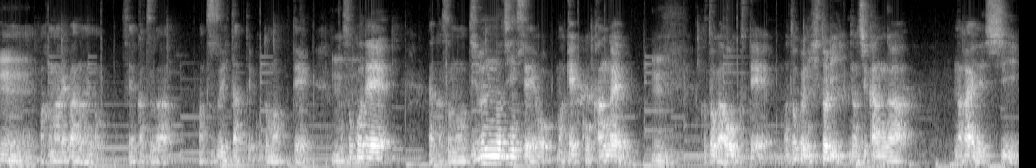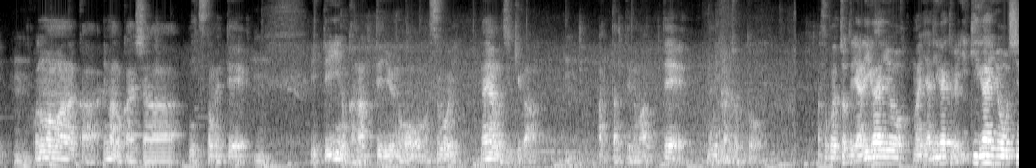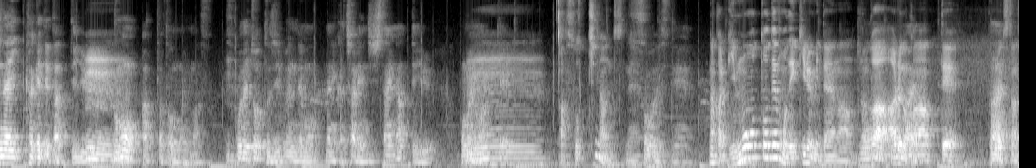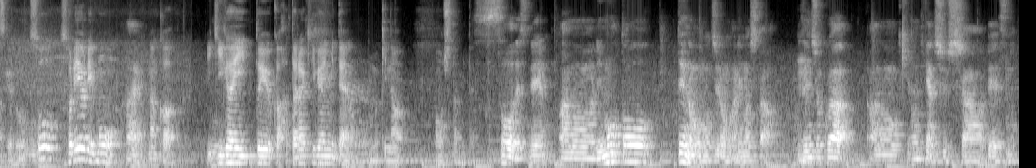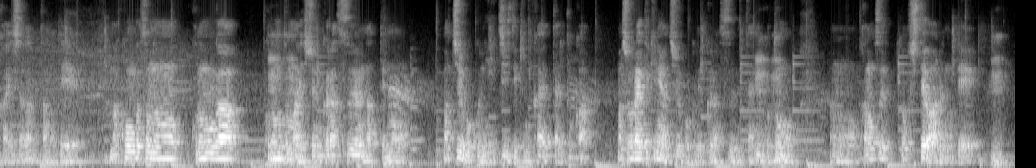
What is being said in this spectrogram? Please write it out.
えんー。まあ、離れ離れの生活が、まあ、続いたっていうこともあって、うんそこでなんかその自分の人生を、まあ、結構考えるうん。ことが多くて、まあ、特に一人の時間が長いですしうん。このままなんか今の会社に勤めて行っていいのかなっていうのをまあすごい悩む時期があったっていうのもあって何かちょっと、まあ、そこでちょっとやりがいを、まあ、やりがいというか生きがいを失いかけてたっていうのもあったと思います、うん。そこでちょっと自分でも何かチャレンジしたいなっていう思いもあって、うん。あそっちなんですね。そうですね。なんかリモートでもできるみたいなのがあるのかなって思ってたんですけど、はい。そうそれよりもはい。なんか生きがいというか働きがいみたいなのを向き直したみたいな。そうですね。あのリモートっていうのももちろんありました。うん。前職はあの基本的には出社ベースの会社だったので、まあ、今後その子供が子供とまあ一緒に暮らすようになっても、まあ、中国に一時的に帰ったりとか、まあ、将来的には中国で暮らすみたいなことも、あの可能性としてはあるので、うん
